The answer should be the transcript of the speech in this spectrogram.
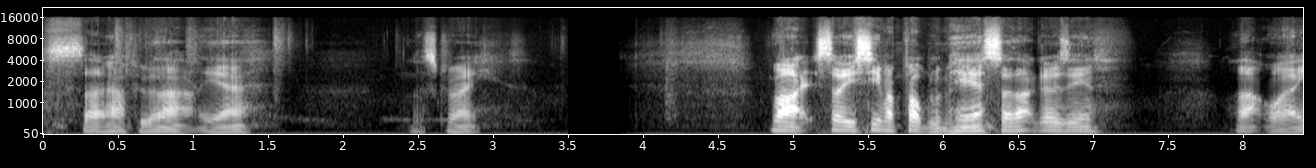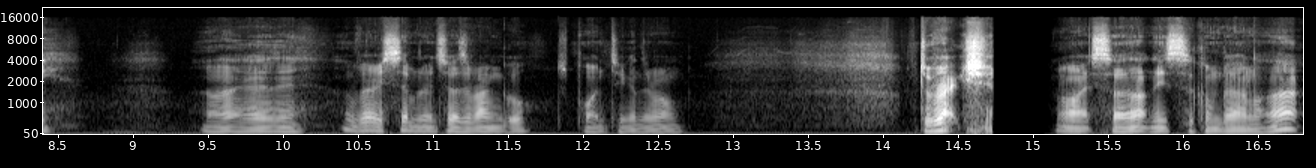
So happy with that, yeah. Looks great. Right, so you see my problem here. So that goes in that way. And that goes in. Very similar in terms of angle, just pointing in the wrong direction. Right, so that needs to come down like that.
